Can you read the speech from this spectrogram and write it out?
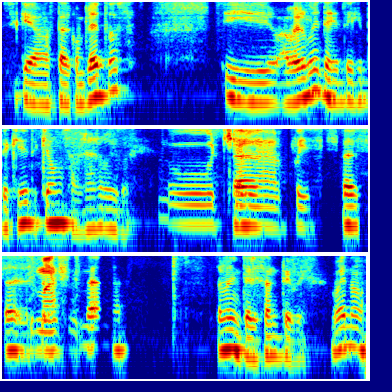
Así que vamos a estar completos. Y a ver, güey, ¿de, de, de qué, de qué vamos a hablar hoy, güey? Uh, chala, pues Está, está- está- más. está- muy interesante, güey. Bueno,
